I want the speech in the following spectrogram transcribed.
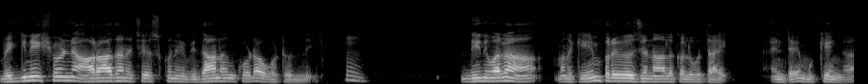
విఘ్నేశ్వరుని ఆరాధన చేసుకునే విధానం కూడా ఒకటి ఉంది దీనివల్ల మనకి ఏం ప్రయోజనాలు కలుగుతాయి అంటే ముఖ్యంగా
